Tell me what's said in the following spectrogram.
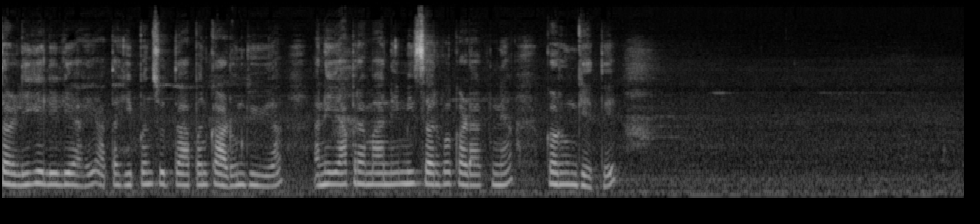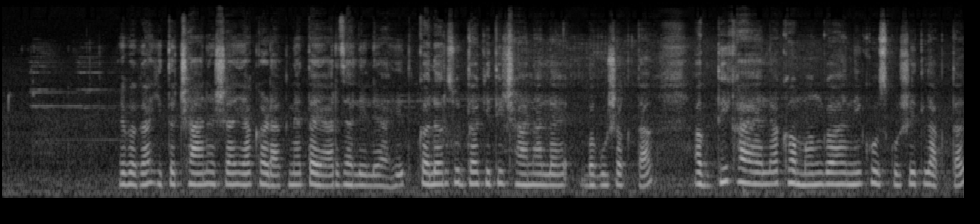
तळली गेलेली आहे. आता ही पण सुद्धा आपण काढून घेऊया आणि याप्रमाणे मी सर्व कडाकण्या करून घेते. हे बघा इथं छान अशा या कडाकण्या तयार झालेल्या आहेत. कलरसुद्धा किती छान आला आहे बघू शकता. अगदी खायला खमंग आणि खुसखुशीत लागतात.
